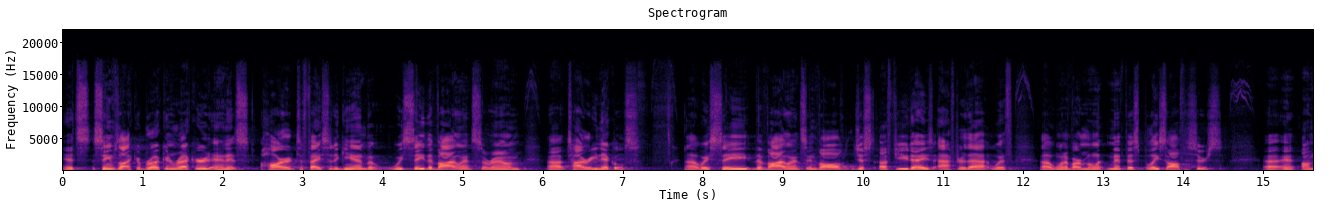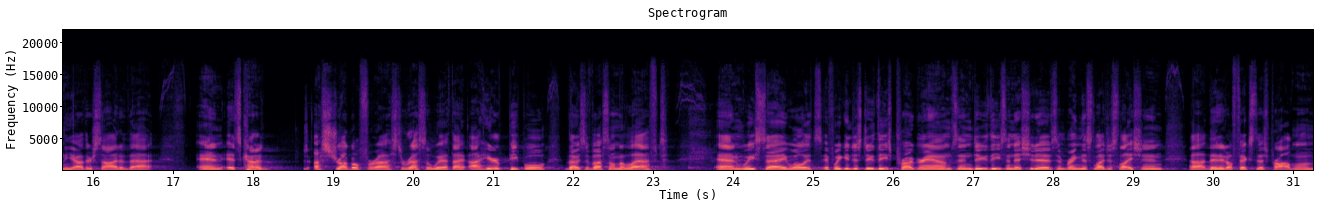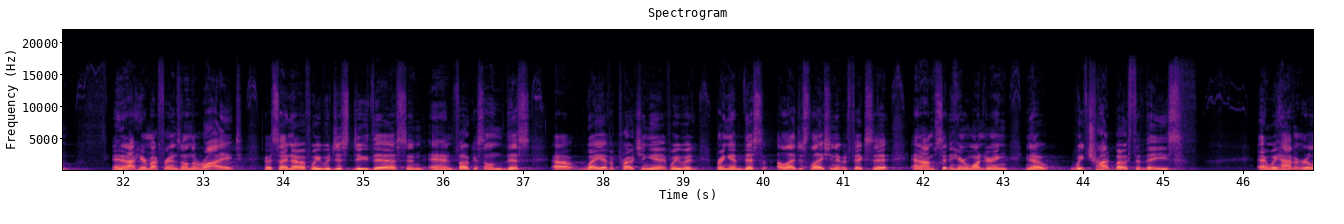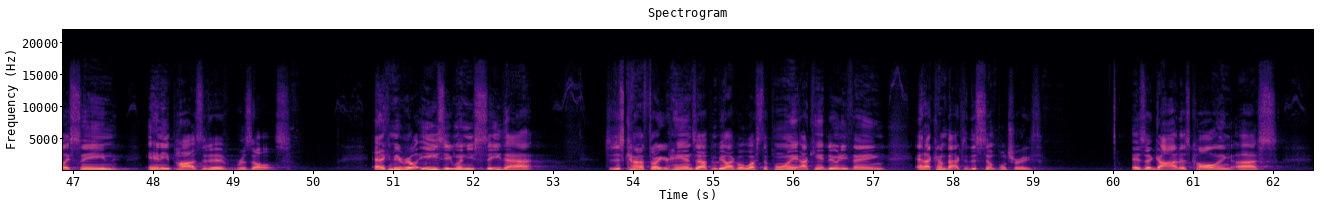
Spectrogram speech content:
It seems like a broken record, and it's hard to face it again, but we see the violence around uh, Tyre Nichols. Uh, we see the violence involved just a few days after that with uh, one of our Memphis police officers uh, on the other side of that. And it's kind of a struggle for us to wrestle with. I, I hear people, those of us on the left, and we say, well, if we can just do these programs and do these initiatives and bring this legislation, uh, then it'll fix this problem. And then I hear my friends on the right who would say, no, if we would just do this and, and focus on this uh, way of approaching it, if we would bring in this legislation, it would fix it. And I'm sitting here wondering, you know, we've tried both of these and we haven't really seen any positive results. And it can be real easy when you see that to just kind of throw your hands up and be like, well, what's the point? I can't do anything. And I come back to this simple truth is that God is calling us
